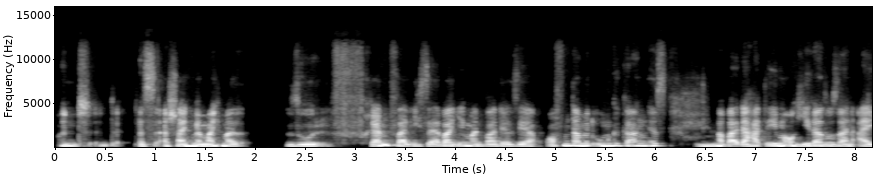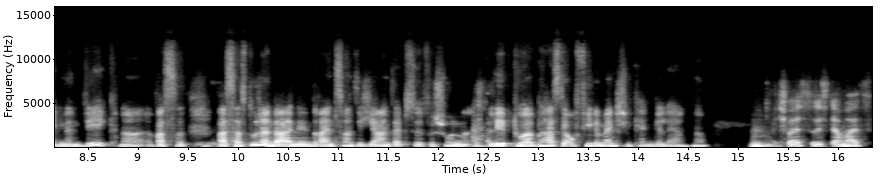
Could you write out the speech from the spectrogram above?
Und das erscheint mir manchmal so fremd, weil ich selber jemand war, der sehr offen damit umgegangen ist. Mhm. Aber da hat eben auch jeder so seinen eigenen Weg. Ne? Was, mhm. was hast du denn da in den 23 Jahren Selbsthilfe schon erlebt? Du hast ja auch viele Menschen kennengelernt. Ne? Mhm. Ich weiß, dass ich damals,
